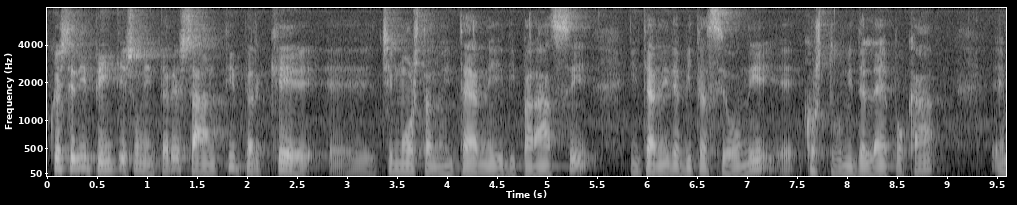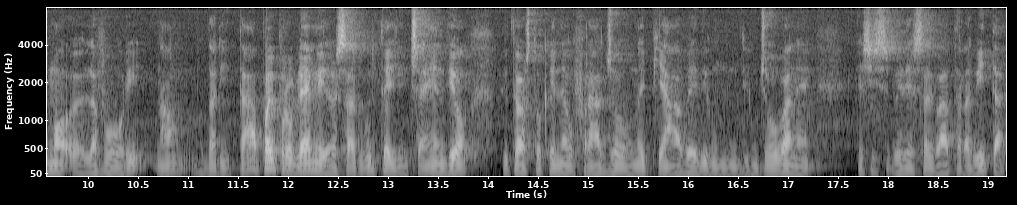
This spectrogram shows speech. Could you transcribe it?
Questi dipinti sono interessanti perché eh, ci mostrano interni di palazzi, interni di abitazioni, eh, costumi dell'epoca, eh, lavori, no? modalità, poi problemi della salute, l'incendio, piuttosto che il naufragio nel piave di un, di un giovane che si vede salvata la vita,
